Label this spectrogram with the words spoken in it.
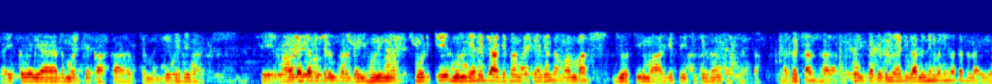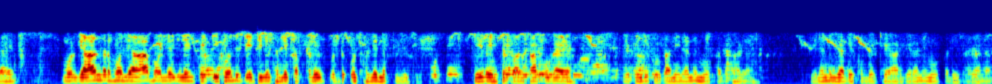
ਤਾਂ ਇੱਕ ਵਜੇ ਆਇਆ ਤਾਂ ਮੁੜ ਕੇ ਕਾਕਾ ਉੱਤੇ ਮੰਜੇ ਦੇ ਦੇਗਾ ਤੇ ਮੈਂ ਕਿਹਾ ਚੱਲ ਇੱਧਰ ਉੱਧਰ ਗਈ ਹੋਣੀ ਆ। ਮੁੜ ਕੇ ਮੁੰਡੇ ਨੇ ਜਾ ਕੇ ਤੁਹਾਨੂੰ ਦੱਸਿਆ, ਕਹਿੰਦਾ ਮਾਮਾ ਜੋਤੀ ਨੂੰ ਮਾਰ ਕੇ ਪੇਟ 'ਚ ਉਹਨਾਂ ਨੇ ਛੱਡ ਦਿੱਤਾ। ਮੈਂ ਕਿਹਾ ਚੱਲ ਸਾਰਾ ਕੁਛ ਹੀ ਕਿ ਮੈਂ ਇਹਦੀ ਗੱਲ ਨਹੀਂ ਮੰਨੀ, ਮੈਂ ਕਿਹਾ ਸਦਾਈ ਆ ਇਹ। ਮੁੜ ਗਿਆ ਅੰਦਰ ਫੋਲਿਆ ਆ ਫੋਲਿਆ ਜਿਹੜੇ ਪੇਟੀ ਖੋਲੀ, ਪੇਟੀ ਦੇ ਥੱਲੇ ਕੱਪੜੇ ਉੱਤੇ- ਉਹ ਥੱਲੇ ਨੱਪੀ ਹੋਈ ਸੀ। ਫਿਰ ਅਸੀਂ ਸਰਪੰਚ ਸਾਹਿਬ ਕੋ ਗਏ। ਇਹ ਕਹਿੰਦੇ ਕੋਈ ਗੱਲ ਨਹੀਂ ਇਹਨਾਂ ਨੇ ਮੌਕਾ ਦਿਖਾ ਲਿਆ। ਇਹਨਾਂ ਨੇ ਜਾ ਦੇਖੋ ਬੈਠੇ ਆਣ ਕੇ, ਇਹਨਾਂ ਨੇ ਮੌਕਾ ਦੇਖਿਆ ਸਾਡਾ।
